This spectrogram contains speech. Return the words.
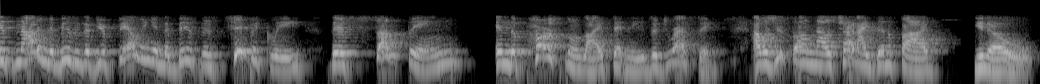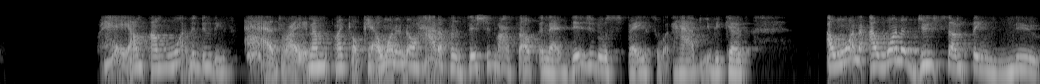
It's not in the business. If you're failing in the business, typically there's something in the personal life that needs addressing. I was just on, I was trying to identify, you know, hey, I'm, I'm wanting to do these ads, right? And I'm like, okay, I want to know how to position myself in that digital space, what have you, because I want to, I want to do something new.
